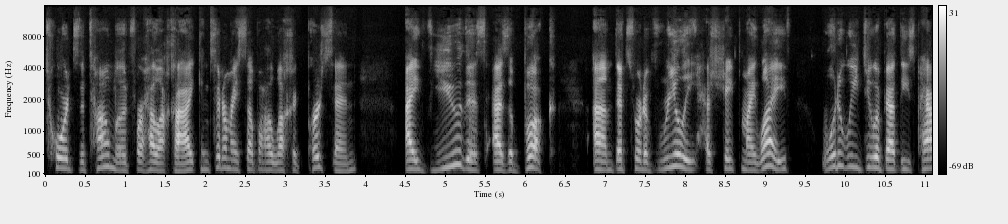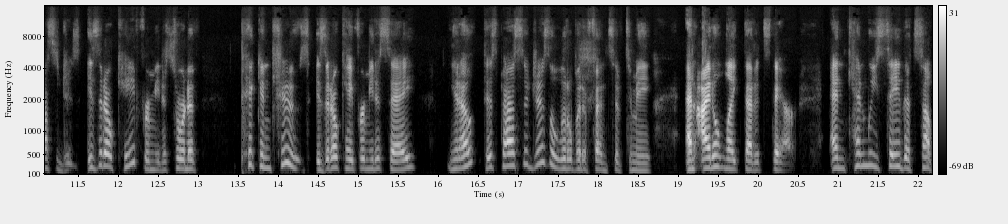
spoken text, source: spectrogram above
towards the Talmud for halacha. I consider myself a halachic person. I view this as a book um, that sort of really has shaped my life. What do we do about these passages? Is it okay for me to sort of pick and choose? Is it okay for me to say, you know, this passage is a little bit offensive to me, and I don't like that it's there? And can we say that some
